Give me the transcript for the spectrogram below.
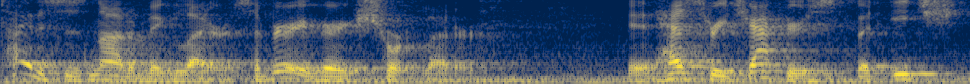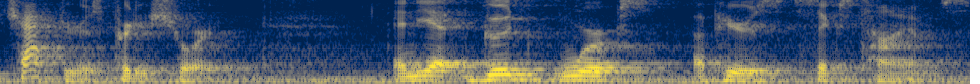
Titus is not a big letter, it's a very, very short letter. It has three chapters, but each chapter is pretty short. And yet, good works appears six times.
